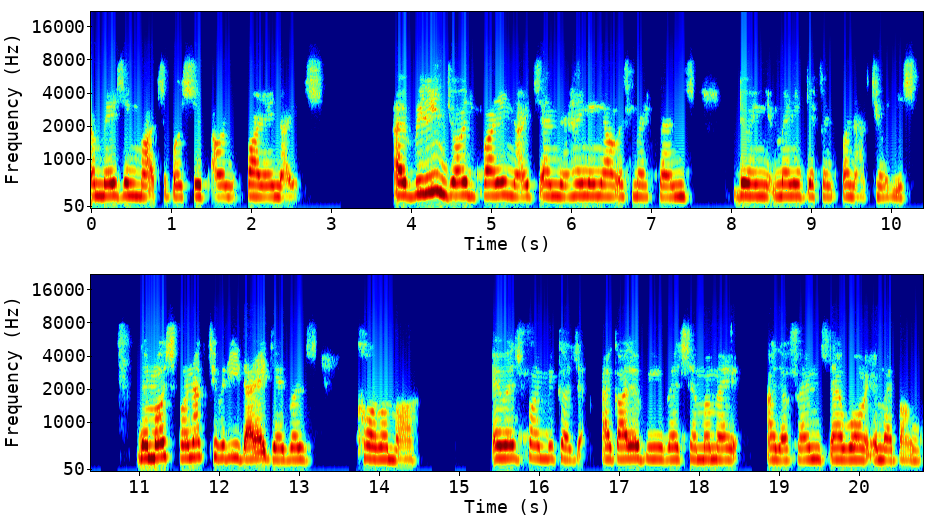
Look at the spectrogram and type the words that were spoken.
amazing matzo soup on Friday nights. I really enjoyed Friday nights and hanging out with my friends, doing many different fun activities. The most fun activity that I did was Kol Ramah. It was fun because I got to be with some of my other friends that weren't in my bunk.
